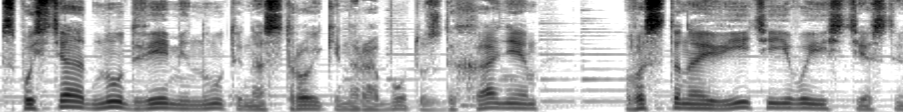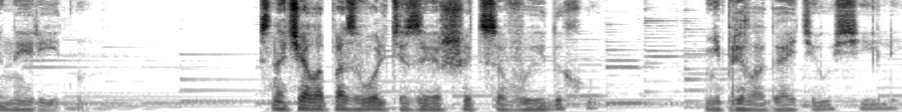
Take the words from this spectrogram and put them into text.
Спустя одну-две минуты настройки на работу с дыханием – восстановите его естественный ритм. Сначала позвольте завершиться выдоху, не прилагайте усилий,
